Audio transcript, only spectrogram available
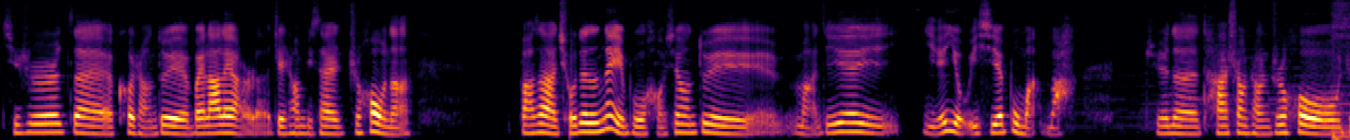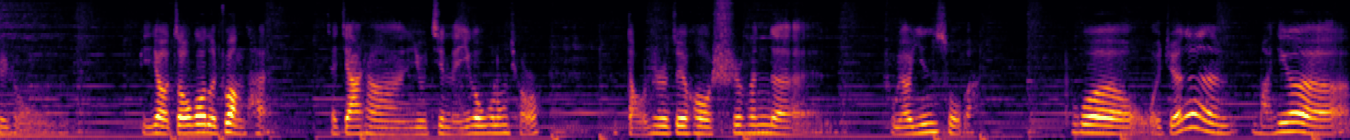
其实，在客场对维拉雷尔的这场比赛之后呢。巴萨球队的内部好像对马爹也有一些不满吧，觉觉得他上场之后这种比较糟糕的状态，再加上又进了一个乌龙球，导致最后失分的主要因素吧。不过我觉得马蒂厄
